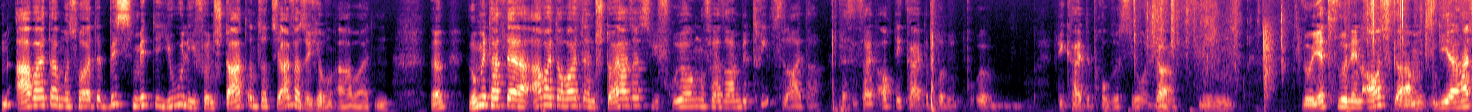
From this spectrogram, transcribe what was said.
Ein Arbeiter muss heute bis Mitte Juli für den Staat und Sozialversicherung arbeiten. Ja? Somit hat der Arbeiter heute einen Steuersatz wie früher ungefähr sein Betriebsleiter. Das ist halt auch die kalte, die kalte Progression. Ja. So, jetzt zu den Ausgaben, die er hat.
